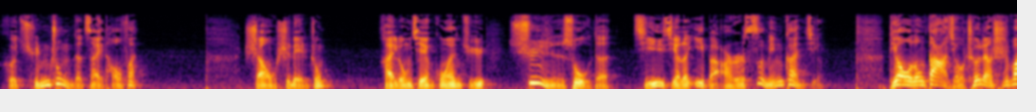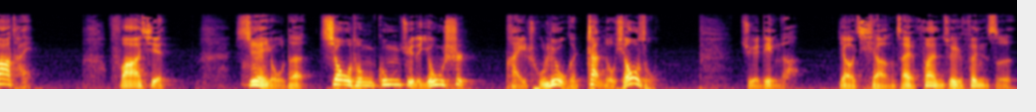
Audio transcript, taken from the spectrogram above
和群众的在逃犯。上午十点钟，海龙县公安局迅速的集结了一百二十四名干警，调动大小车辆十八台，发现现有的交通工具的优势，派出六个战斗小组，决定啊。要抢在犯罪分子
